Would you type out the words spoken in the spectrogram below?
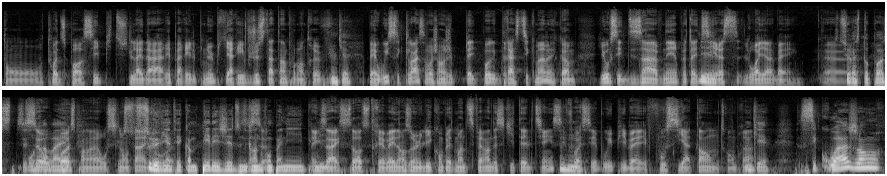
ton toi du passé, puis tu l'aides à réparer le pneu, puis il arrive juste à temps pour l'entrevue. Ben oui, c'est clair, ça va changer peut-être pas drastiquement, mais comme, yo, c'est 10 ans à venir, peut-être Yeah. s'il reste loyal, ben. Euh, tu restes au poste, c'est ça, travail. au poste pendant aussi longtemps. tu deviens t'es comme PDG d'une grande ça. compagnie. puis- Exact, c'est ça. Tu te réveilles dans un lit complètement différent de ce qui était le tien. C'est Mhm. possible, oui. Puis ben, il faut s'y attendre, tu comprends? Ok. C'est quoi, genre,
